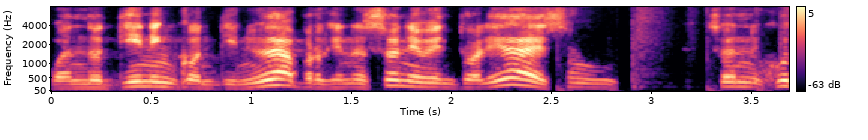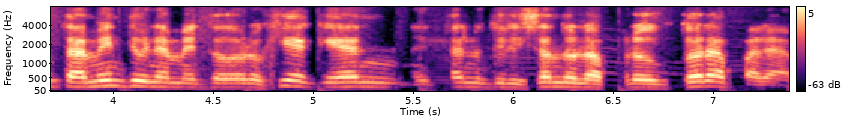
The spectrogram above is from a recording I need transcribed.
cuando tienen continuidad, porque no son eventualidades, son, son justamente una metodología que han, están utilizando las productoras para,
